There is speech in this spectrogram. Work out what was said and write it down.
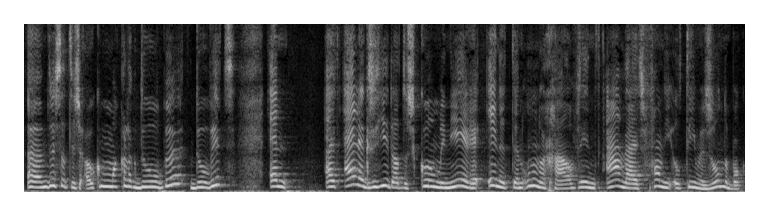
Ehm, dus dat is ook een makkelijk doelbe- doelwit. En uiteindelijk zie je dat dus culmineren in het ten ondergaan... of in het aanwijzen van die ultieme zondebok.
